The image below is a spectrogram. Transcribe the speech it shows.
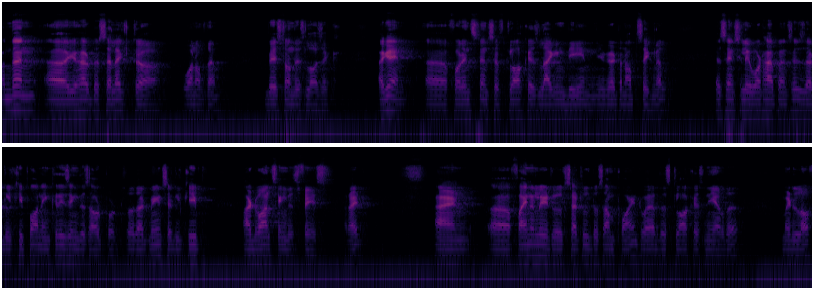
And then uh, you have to select uh, one of them based on this logic. Again, uh, for instance, if clock is lagging D in, you get an up signal essentially what happens is that will keep on increasing this output. So, that means it will keep advancing this phase right and uh, finally, it will settle to some point where this clock is near the middle of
